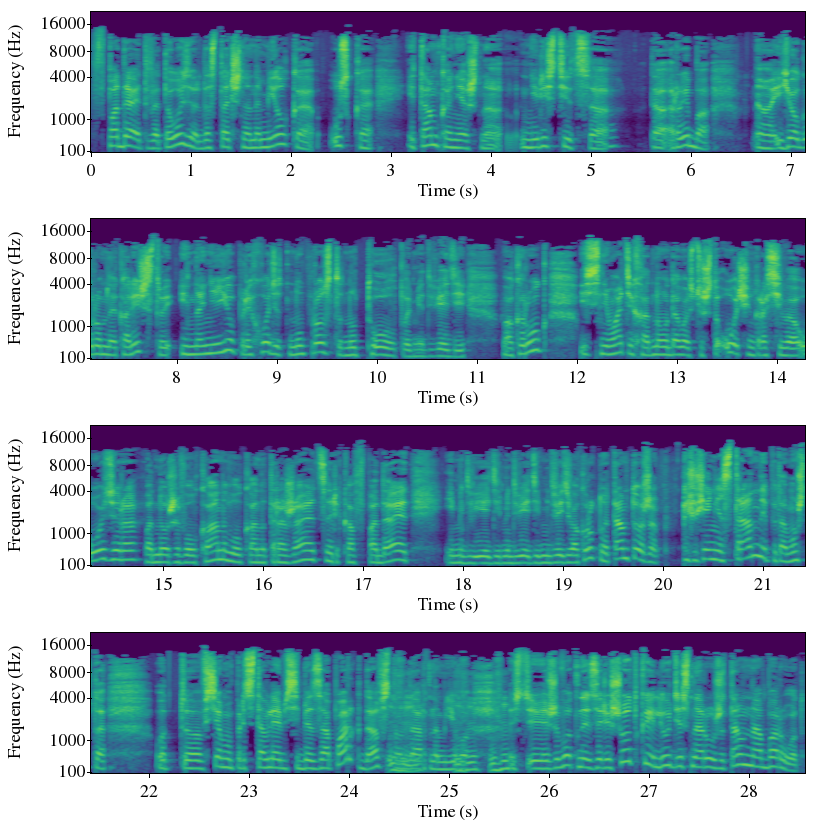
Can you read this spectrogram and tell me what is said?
впадает в это озеро, достаточно она мелкая, узкая, и там, конечно, не рестится да, рыба, ее огромное количество, и на нее приходят, ну, просто, ну, толпы медведей вокруг, и снимать их одно удовольствие, что очень красивое озеро, подножие вулкана, вулкан отражается, река впадает, и медведи, медведи, медведи вокруг, но там тоже ощущения странные, потому что вот э, все мы представляем себе зоопарк, да, в стандартном его, то есть э, животные за решеткой, люди снаружи, там наоборот,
